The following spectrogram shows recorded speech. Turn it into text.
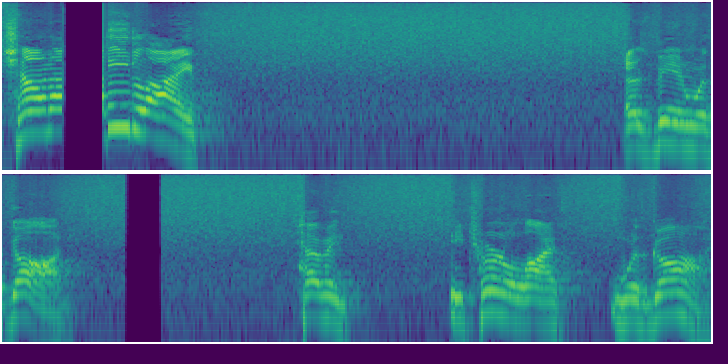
Shall not life as being with God having eternal life with God.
